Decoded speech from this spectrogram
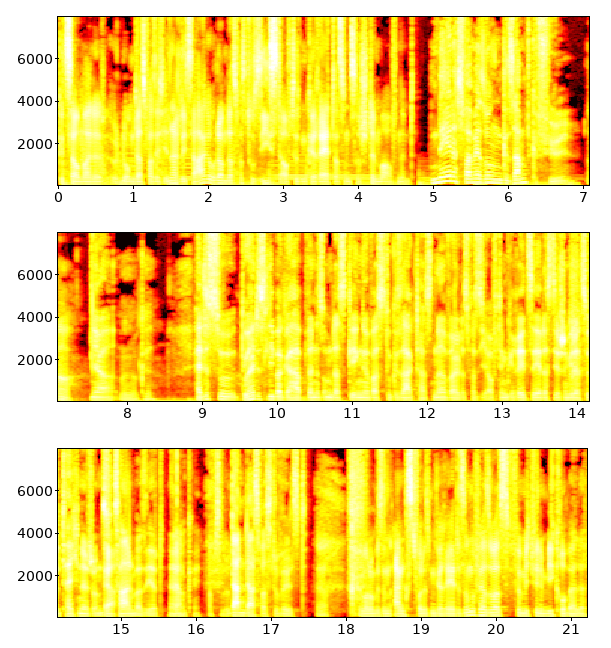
Geht es da um, meine, nur um das, was ich inhaltlich sage oder um das, was du siehst auf diesem Gerät, das unsere Stimme aufnimmt? Nee, das war mehr so ein Gesamtgefühl. Ah, Ja. okay. Hättest du, du hättest lieber gehabt, wenn es um das ginge, was du gesagt hast, ne? Weil das, was ich auf dem Gerät sehe, das ist dir schon wieder zu technisch und Ja. zu zahlenbasiert. Ja, Ja, okay. absolut. Dann das, was du willst. Ja. Immer noch ein bisschen Angst vor diesem Gerät. Das ist ungefähr sowas für mich wie eine Mikrowelle.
